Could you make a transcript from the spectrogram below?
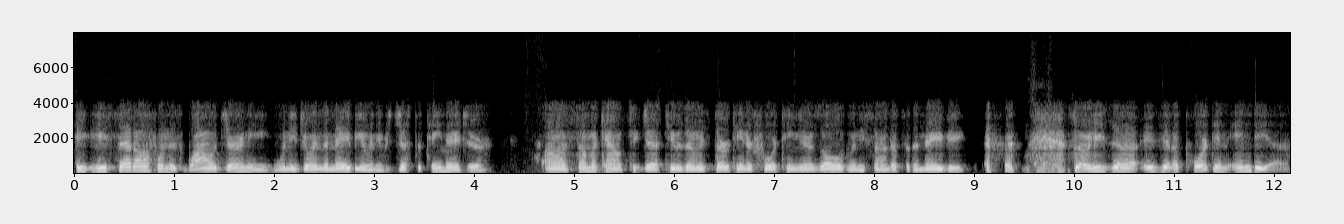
he, he set off on this wild journey when he joined the Navy when he was just a teenager. Uh, some accounts suggest he was only 13 or 14 years old when he signed up for the Navy. so he's a, he's in a port in India,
